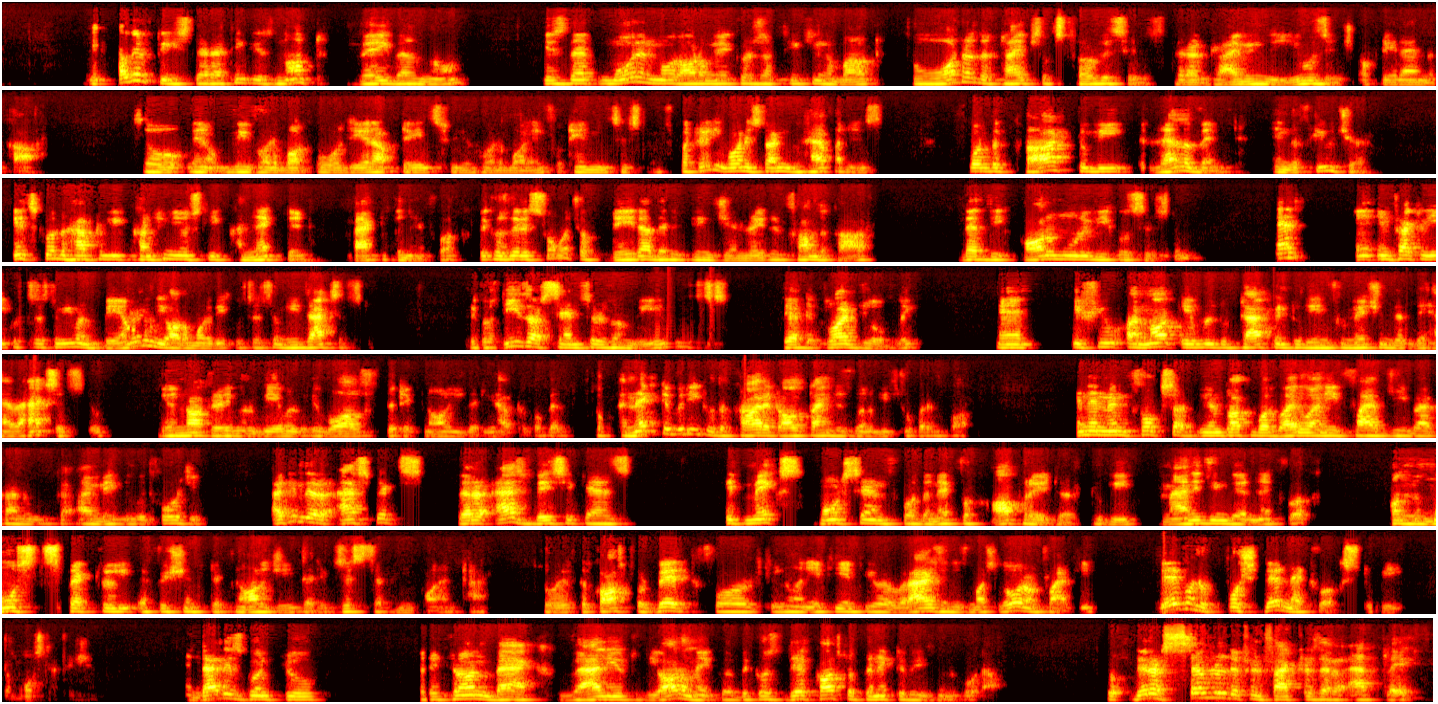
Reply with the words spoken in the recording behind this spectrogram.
The other piece that I think is not very well known is that more and more automakers are thinking about what are the types of services that are driving the usage of data in the car. So, you know, we've heard about over the air updates, we've heard about infotainment systems, but really what is starting to happen is for the car to be relevant in the future, it's going to have to be continuously connected back to the network because there is so much of data that is being generated from the car that the automotive ecosystem and in fact an ecosystem even beyond the automotive ecosystem needs access to because these are sensors on wheels. They are deployed globally. And if you are not able to tap into the information that they have access to you're not really going to be able to evolve the technology that you have to go build. So connectivity to the car at all times is going to be super important. And then when folks are, you know, talk about why do I need 5G, why can't I make it with 4G? I think there are aspects that are as basic as it makes more sense for the network operator to be managing their network on the most spectrally efficient technology that exists at any point in time. So if the cost per bit for you know an AT&T or a Verizon is much lower on 5G, they're going to push their networks to be the most efficient. And that is going to return back value to the automaker because their cost of connectivity is going to go down. So there are several different factors that are at play.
